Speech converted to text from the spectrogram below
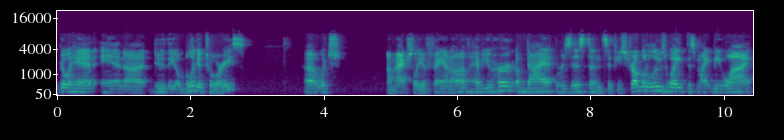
go ahead and uh, do the obligatories, uh, which I'm actually a fan of. Have you heard of diet resistance? If you struggle to lose weight, this might be why.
